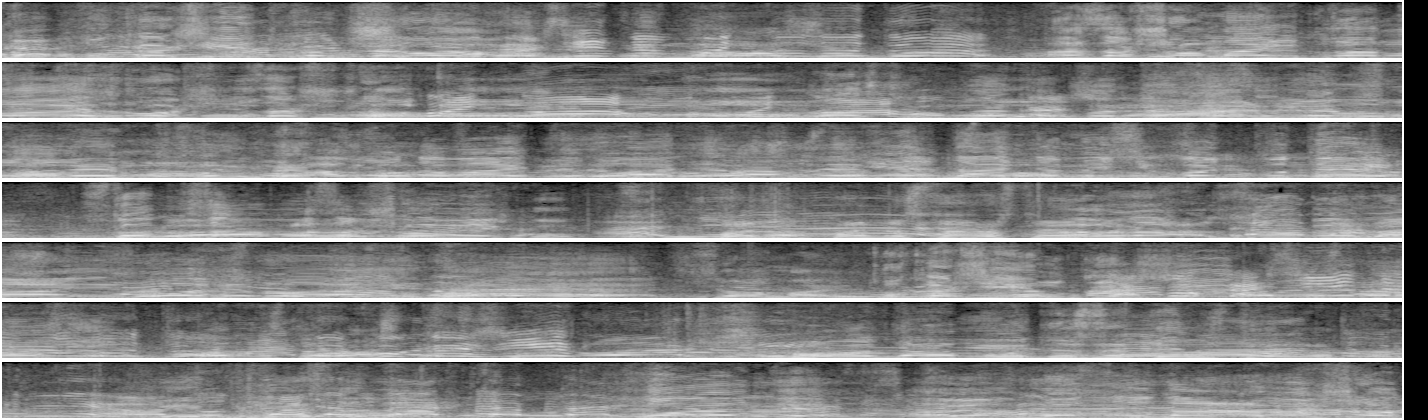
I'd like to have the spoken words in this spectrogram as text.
Ну покажіть хоч що. Кажіть нам хоч молоду. А за що мають платити гроші? За що? Хоч ногу, хоч ногу. А ну давайте, давайте. Ні, дайте ми ще хоч подивимо. Стоп, за, а за що віку? Пане, пане староста, А вона зуби має, ноги має. Де? Покажіть. Покажіть нам молоду. Ну, Покажіть. молода буде за тим столиком. Ні. Слухайте, а ви просто, да, а ви що,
